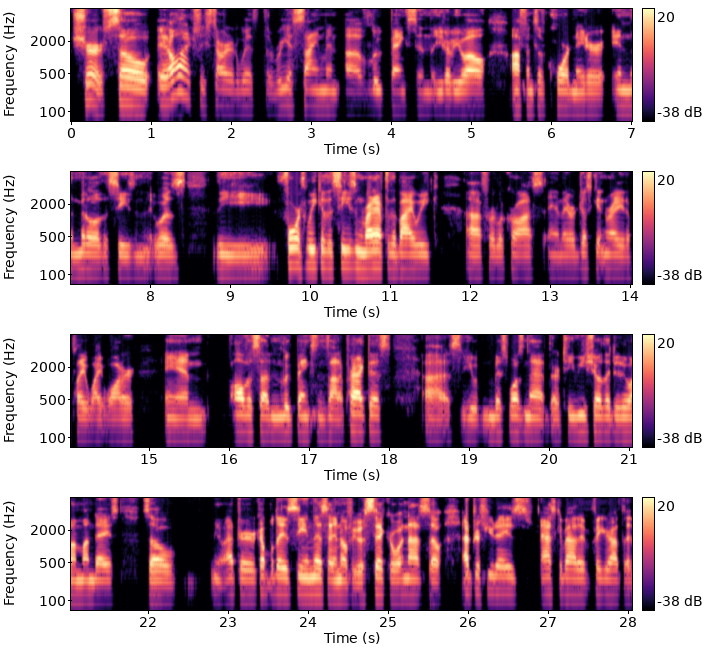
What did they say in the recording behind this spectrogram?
Sure. So it all actually started with the reassignment of Luke Bankston, the UWL offensive coordinator, in the middle of the season. It was the fourth week of the season, right after the bye week uh, for lacrosse, and they were just getting ready to play Whitewater. And all of a sudden, Luke Bankston's not at practice. Uh, he missed wasn't at their TV show they do on Mondays. So you know, after a couple days seeing this, I didn't know if he was sick or whatnot. So after a few days, ask about it, figure out that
